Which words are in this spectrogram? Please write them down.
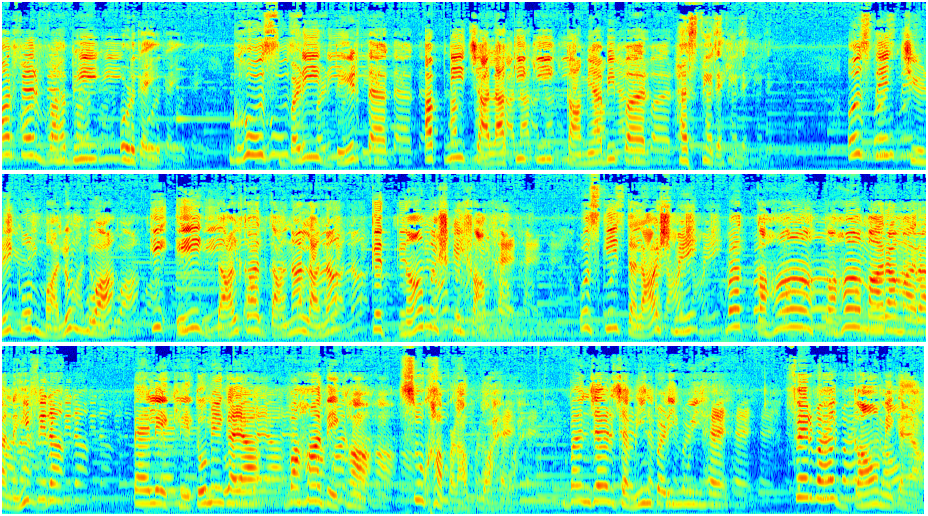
और फिर वह भी उड़ गई। घूस बड़ी देर तक अपनी चालाकी की कामयाबी पर हंसती रही। उस दिन चिड़े को मालूम हुआ कि एक दाल का दाना लाना कितना मुश्किल काम है। उसकी तलाश में वह कहाँ कहाँ मारा मारा नहीं फिरा। पहले खेतों में गया वहाँ देखा सूखा पड़ा हुआ है। बंजर ज़मीन पड़ी हुई है। फिर वह गाँव में गया।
